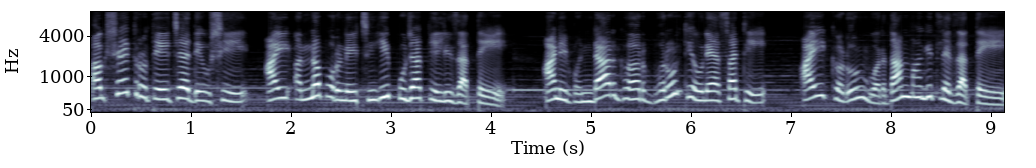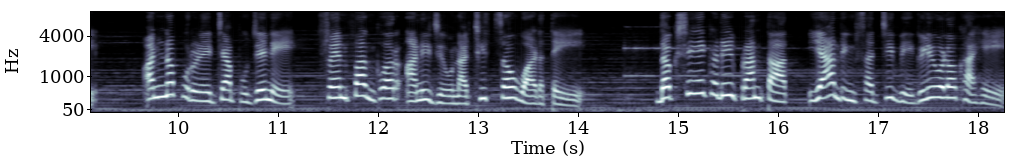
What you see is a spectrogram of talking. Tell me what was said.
अक्षय तृतीयेच्या दिवशी आई अन्नपूर्णेचीही पूजा केली जाते आणि भंडार घर भरून ठेवण्यासाठी आईकडून वरदान मागितले जाते. अन्नपूर्णेच्या पूजेने स्वयंपाकघर आणि जेवणाची चव वाढते. दक्षिणेकडील प्रांतात या दिवसाची वेगळी ओळख आहे.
